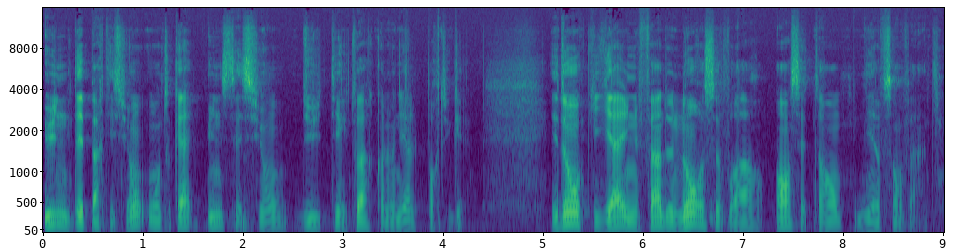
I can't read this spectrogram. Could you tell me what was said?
une départition, ou en tout cas une cession du territoire colonial portugais. Et donc, il y a une fin de non-recevoir en septembre 1920.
